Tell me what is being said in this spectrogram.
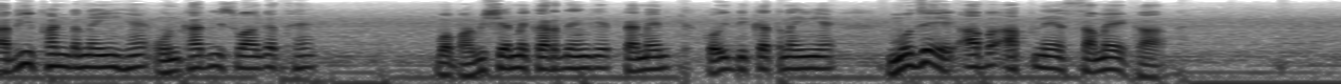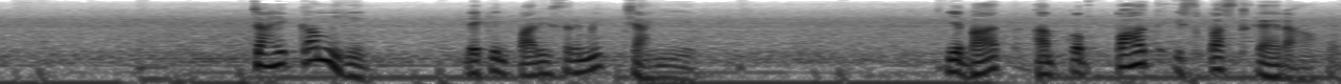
अभी फंड नहीं है, उनका भी स्वागत है। वो भविष्य में कर देंगे, पेमेंट कोई दिक्कत नहीं है। मुझे अब अपने समय का, चाहे कम ही, लेकिन पारिश्रमिक चाहिए। ये बात आपको बहुत स्पष्ट कह रहा हूँ।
